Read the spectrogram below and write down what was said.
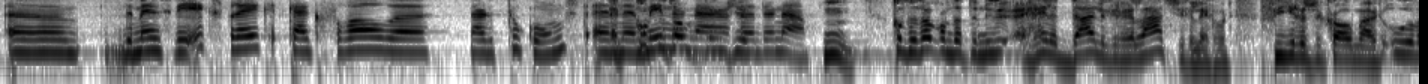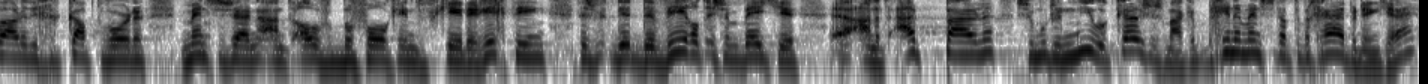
eh, de mensen die ik spreek, kijken vooral eh, naar de toekomst en, En eh, minder ook, naar je- eh, daarna. Hm. Komt het ook omdat er nu een hele duidelijke relatie gelegd wordt? Virussen komen uit oerwouden die gekapt worden. Mensen zijn aan het overbevolken in de verkeerde richting. Dus de, de wereld is een beetje aan het uitpuilen. Ze moeten nieuwe keuzes maken. Beginnen mensen dat te begrijpen, denk jij?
